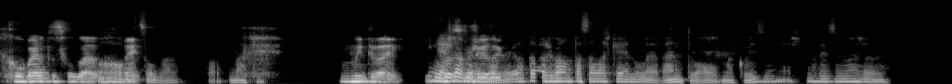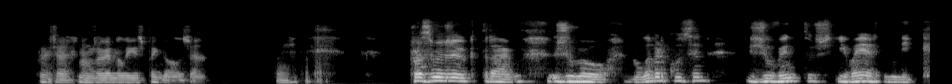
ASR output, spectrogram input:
Roberto O Soldado. Roberto Bem, Soldado. Top máquina. muito bem. O Ainda joga, próximo ainda jogador. joga. Ele estava a jogar ano passado, acho que era no Levante ou alguma coisa, mas não sei se ainda joga. Pois já acho que não joga na Liga Espanhola já. Pois, capaz. Próximo jogo que trago jogou no Leverkusen, Juventus e Bayern de Munique.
